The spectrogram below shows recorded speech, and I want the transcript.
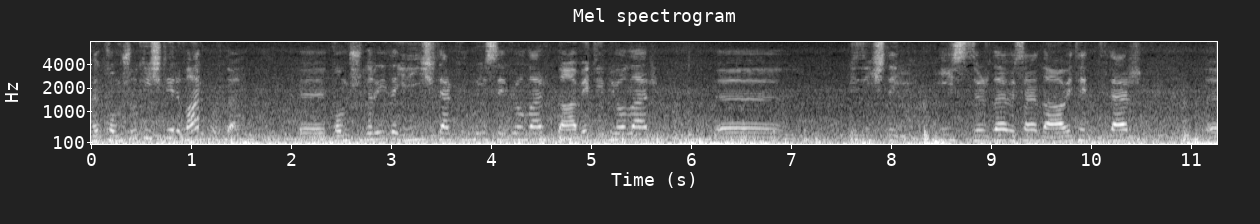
hani komşuluk ilişkileri var burada. E, komşularıyla ilişkiler kurmayı seviyorlar, davet ediyorlar. E, bizi işte Easter'da mesela davet ettiler. E,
